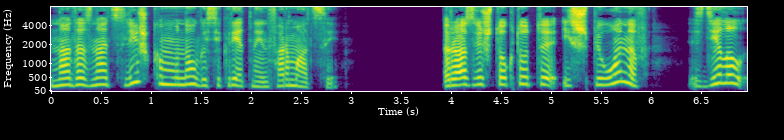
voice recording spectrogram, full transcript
надо знать слишком много секретной информации. Разве что кто-то из шпионов сделал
